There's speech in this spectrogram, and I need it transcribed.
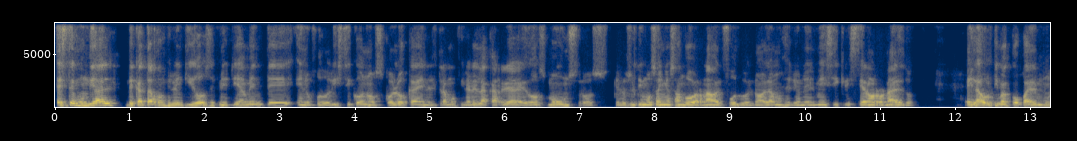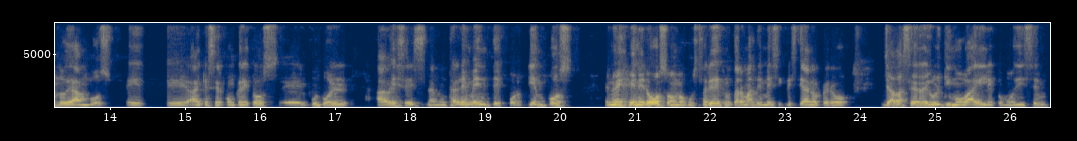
este Mundial de Qatar 2022 definitivamente en lo futbolístico nos coloca en el tramo final de la carrera de dos monstruos que los últimos años han gobernado el fútbol. No hablamos de Lionel Messi y Cristiano Ronaldo. Es la última Copa del Mundo de ambos. Eh, eh, hay que ser concretos. el fútbol a veces, lamentablemente, por tiempos, no es generoso. Nos gustaría disfrutar más de Messi y Cristiano, pero ya va a ser el último baile, como dicen.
